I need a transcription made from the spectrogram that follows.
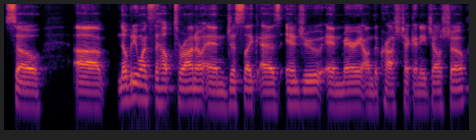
So, uh, nobody wants to help Toronto. And just like as Andrew and Mary on the Crosscheck NHL show,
